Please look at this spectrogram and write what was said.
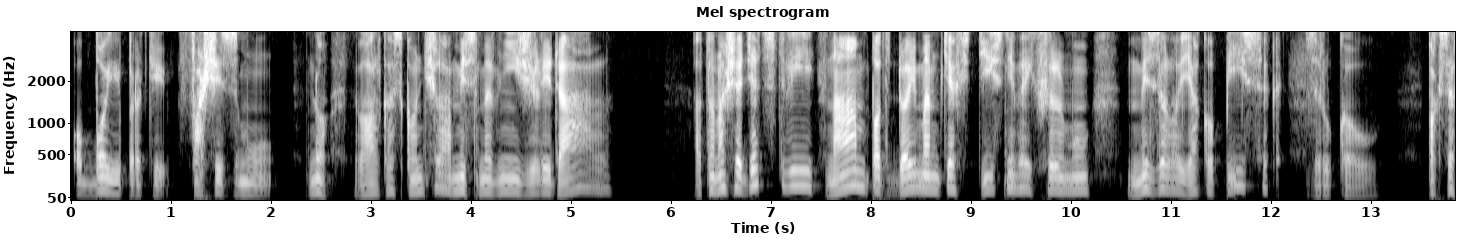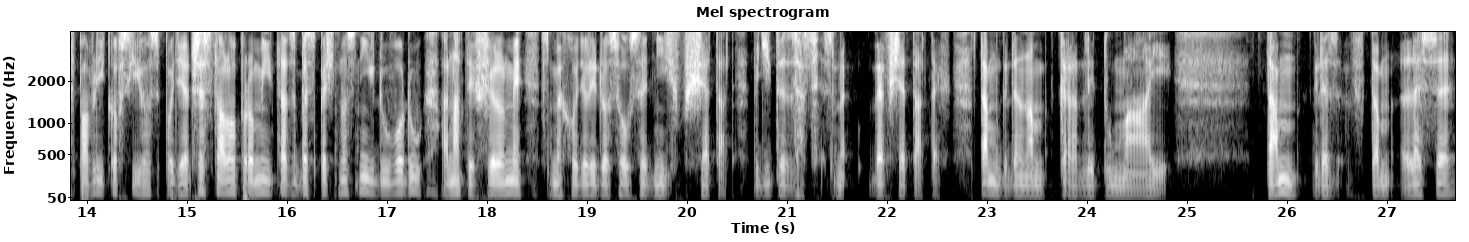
o boji proti fašismu, No, válka skončila, my jsme v ní žili dál. A to naše dětství nám pod dojmem těch tísnivých filmů mizelo jako písek z rukou. Pak se v Pavlíkovský hospodě přestalo promítat z bezpečnostních důvodů a na ty filmy jsme chodili do sousedních všetat. Vidíte, zase jsme ve všetatech, tam, kde nám kradli tu máji. Tam, kde v tom lese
